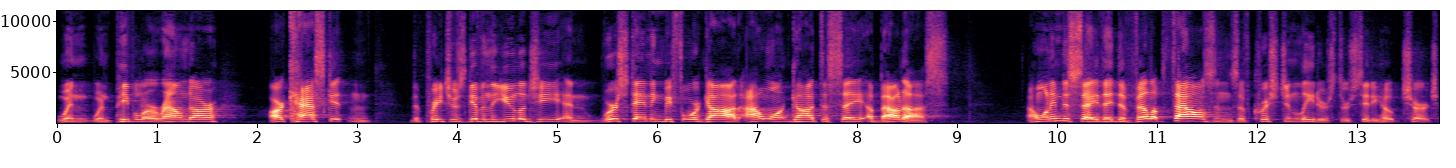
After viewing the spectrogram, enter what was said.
when, when people are around our, our casket and the preacher's giving the eulogy and we're standing before God, I want God to say about us, I want him to say they developed thousands of Christian leaders through City Hope Church.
